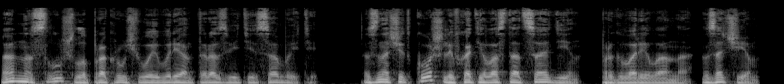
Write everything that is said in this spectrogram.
Анна слушала, прокручивая варианты развития событий. «Значит, Кошлев хотел остаться один», — проговорила она. «Зачем?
